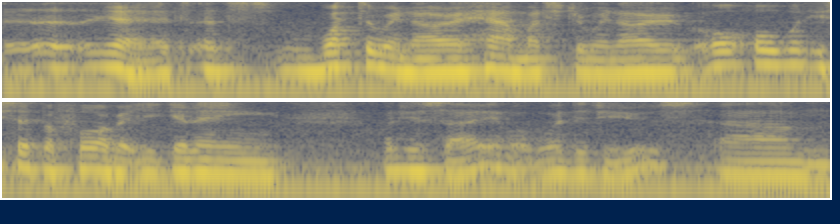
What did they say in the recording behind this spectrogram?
uh, yeah, it's it's what do we know? How much do we know? Or, or what you said before about you getting what did you say? What word did you use? Um,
